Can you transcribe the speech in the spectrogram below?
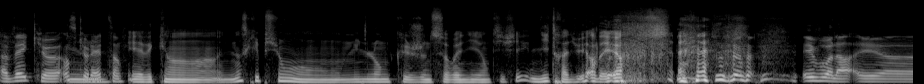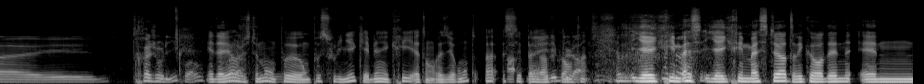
avec euh, un squelette. Mm. Et avec un- une inscription en une langue que je ne saurais ni identifier, ni traduire d'ailleurs. et voilà. Et, euh, et très joli, quoi. Et d'ailleurs, Voilà, justement, on peut, on peut souligner qu'il y a bien écrit. Attends, vas-y, remonte. Ah, Ah, c'est pas bah, grave, Corentin. Il y, a écrit mas- il y a écrit Mastered, Recorded and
